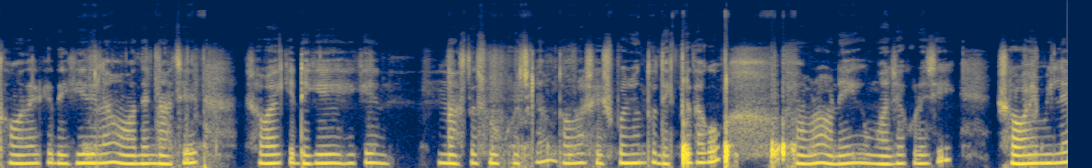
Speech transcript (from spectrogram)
তোমাদেরকে দেখিয়ে দিলাম। আমাদের নাচের সবাইকে ডেকে ডেকে নাচতে শুরু করেছিলাম। তোমরা শেষ পর্যন্ত দেখতে থাকো। আমরা অনেক মজা করেছি, সবাই মিলে।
